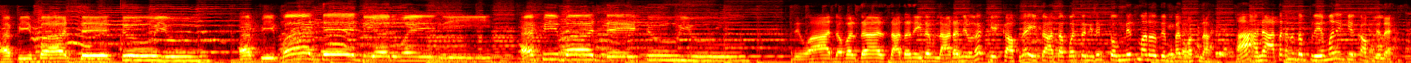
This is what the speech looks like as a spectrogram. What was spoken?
happy birthday to you happy birthday dear वहिनी हॅपी बर्थडे टू यू अरे वा जबरदस्त. दादाने एकदम लाडाने बघा केक कापला. इथं आतापर्यंत पण तर निश्चित मारत होते बसला. हा आणि आता कसं तर प्रेमाने केक कापलेला आहे.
